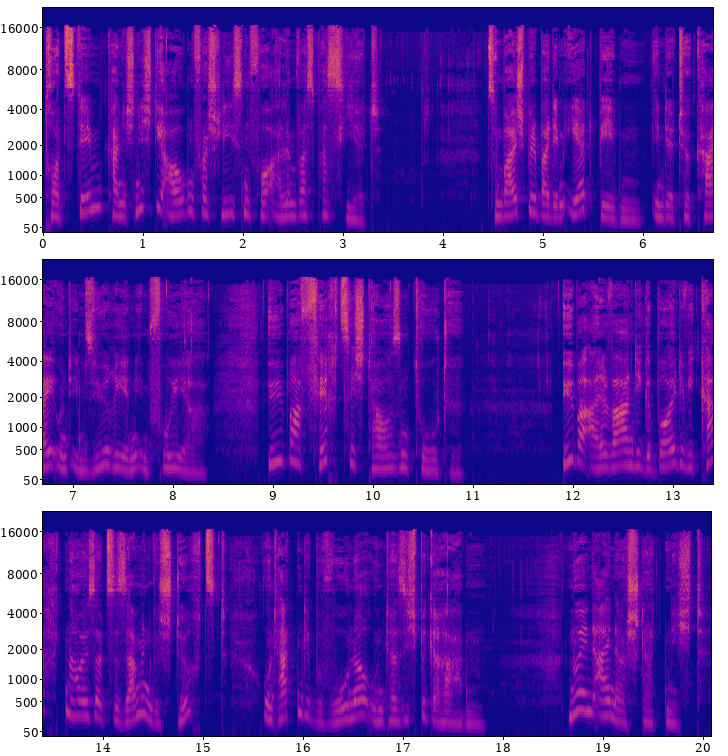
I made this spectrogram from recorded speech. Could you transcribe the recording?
Trotzdem kann ich nicht die Augen verschließen vor allem, was passiert. Zum Beispiel bei dem Erdbeben in der Türkei und in Syrien im Frühjahr. Über 40.000 Tote. Überall waren die Gebäude wie Kartenhäuser zusammengestürzt und hatten die Bewohner unter sich begraben. Nur in einer Stadt nicht.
